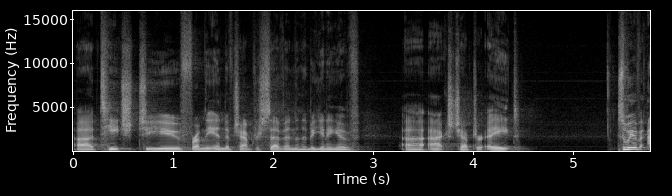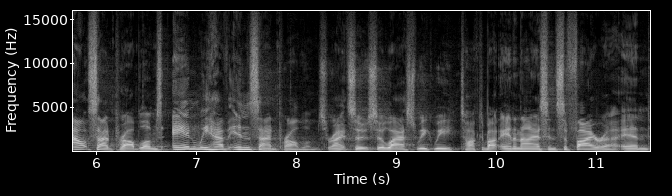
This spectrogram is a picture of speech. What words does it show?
uh, teach to you from the end of chapter 7 and the beginning of uh, Acts chapter 8. So we have outside problems and we have inside problems, right? So, so last week we talked about Ananias and Sapphira and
